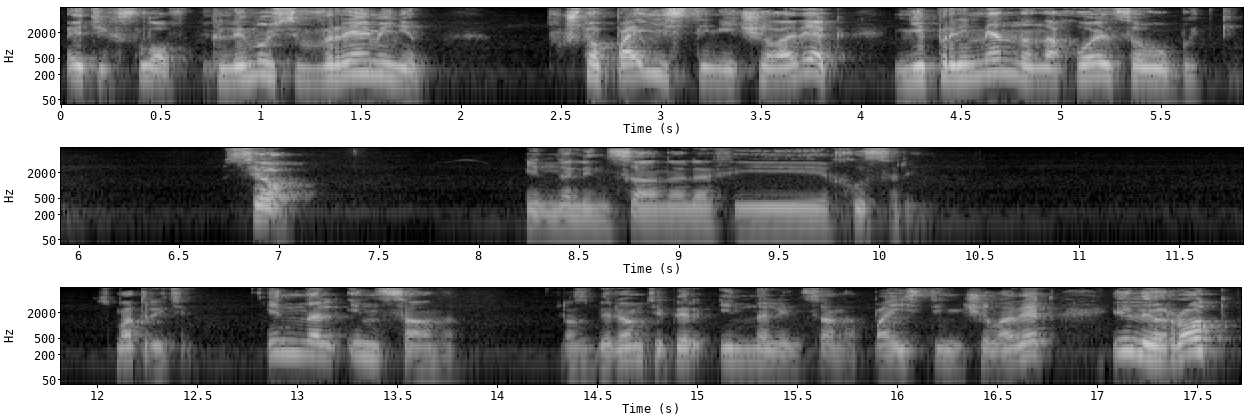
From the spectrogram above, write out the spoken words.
этих слов. Клянусь временем, что поистине человек непременно находится в убытке. Все. Инналь инсана ляфи хусрин. Смотрите. Инналь инсана. Разберем теперь инналь инсана. Поистине человек или род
